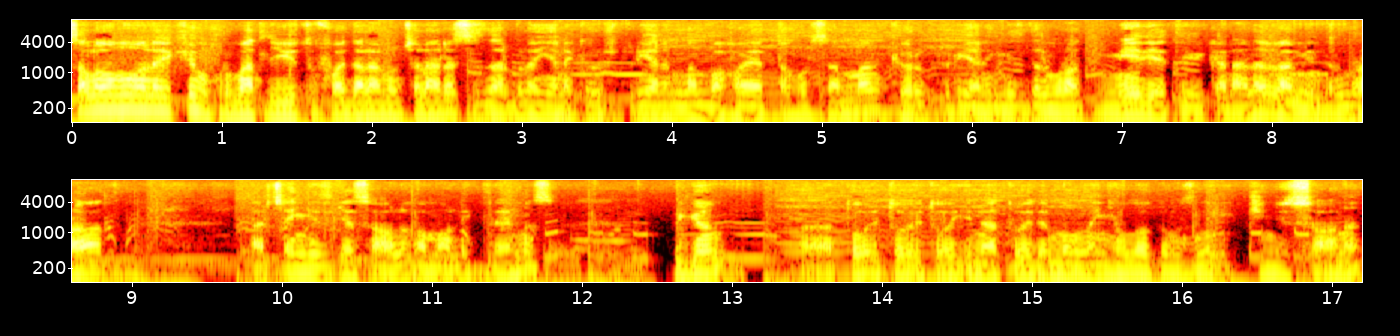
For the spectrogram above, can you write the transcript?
assalomu alaykum hurmatli youtube foydalanuvchilari. Sizlar bilan yana ko'rishib turganimdan bag'oyatda xursandman. Ko'rib turganingiz dilmurod media tv kanali va men dilmurod. Barchangizga sog'lik omonlik tilaymiz. Bugun e, to'y to'y to'y ina to'y deb nomlangan vlogimizning ikkinchi soni.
